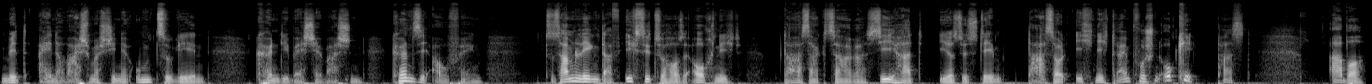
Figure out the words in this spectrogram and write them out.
mit einer Waschmaschine umzugehen, können die Wäsche waschen, können sie aufhängen. Zusammenlegen darf ich sie zu Hause auch nicht. Da sagt Sarah, sie hat ihr System, da soll ich nicht reinpfuschen. Okay, passt. Aber,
